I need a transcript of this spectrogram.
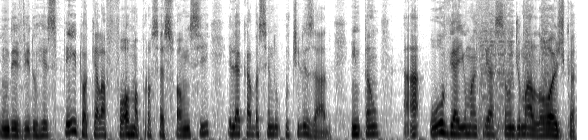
um devido respeito àquela forma processual em si, ele acaba sendo utilizado. Então, houve aí uma criação de uma lógica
